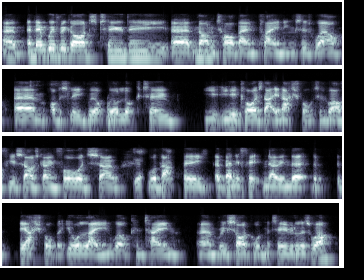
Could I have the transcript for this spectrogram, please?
Um, and then with regards to the uh, non-tar bound planings as well, um, obviously we'll we'll look to utilise that in asphalt as well for yourselves going forward. So yeah. will that be a benefit knowing that the, the, the asphalt that you're laying will contain um, recycled material as well?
